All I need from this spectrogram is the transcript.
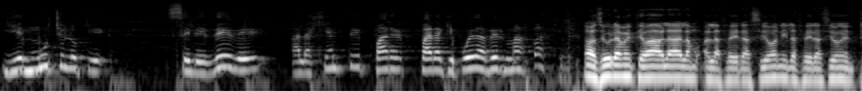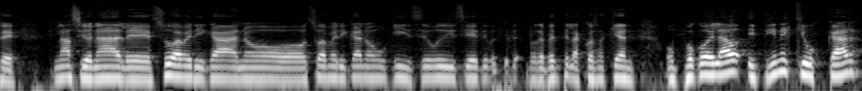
y es mucho lo que se le debe a la gente para, para que pueda haber más básquet. Ah, seguramente va a hablar a la, federación y la federación entre nacionales, sudamericanos, sudamericanos U15, U17, de repente las cosas quedan un poco de lado y tienes que buscar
